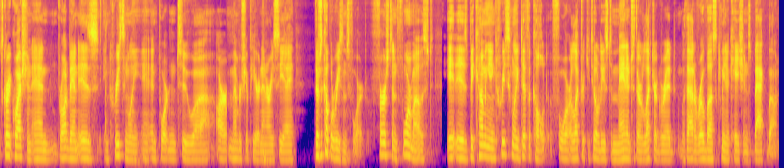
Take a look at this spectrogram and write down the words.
It's a great question, and broadband is increasingly important to uh, our membership here at NRECA. There's a couple reasons for it. First and foremost, it is becoming increasingly difficult for electric utilities to manage their electric grid without a robust communications backbone.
